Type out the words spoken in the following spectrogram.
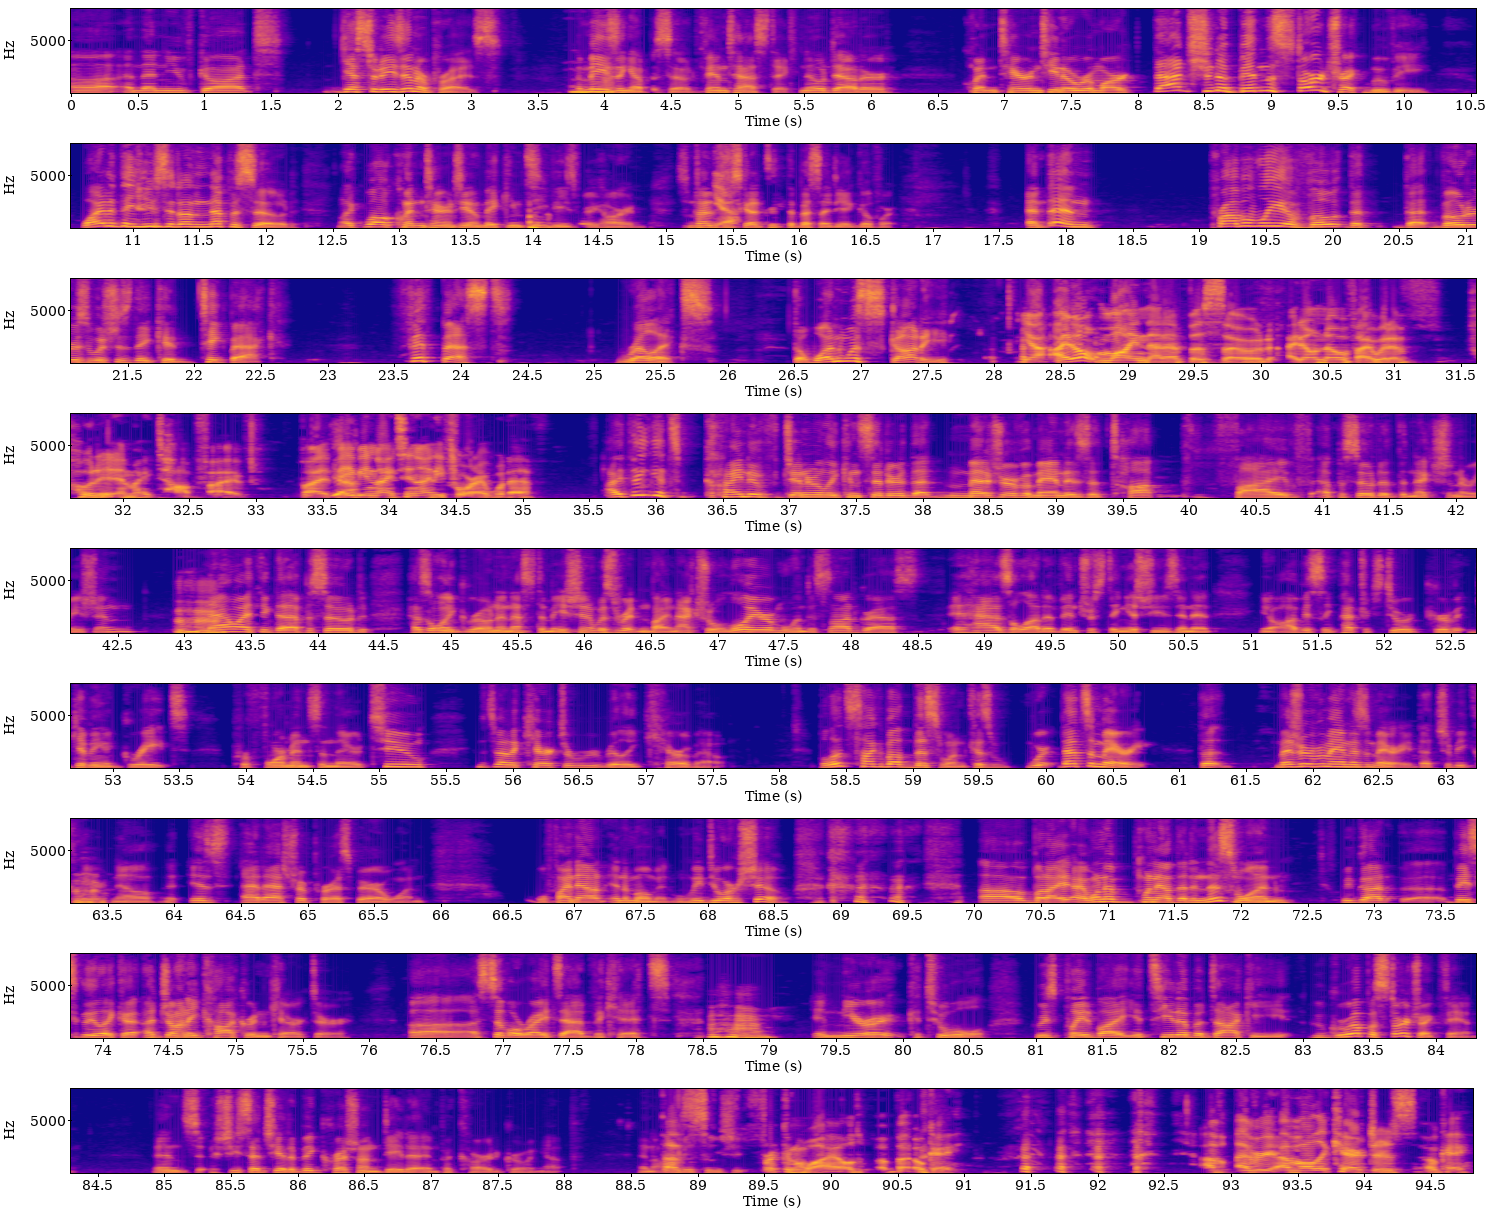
uh, and then you've got yesterday's Enterprise. Amazing episode, fantastic, no doubter. Quentin Tarantino remarked that should have been the Star Trek movie. Why did they use it on an episode? Like, well, Quentin Tarantino making TV is very hard. Sometimes you just got to take the best idea and go for it. And then probably a vote that that voters wishes they could take back. Fifth best, Relics, the one with Scotty. yeah, I don't mind that episode. I don't know if I would have put it in my top five, but Yeah. maybe in 1994 I would have. I think it's kind of generally considered that Measure of a Man is a top five episode of the Next Generation. Mhm. Now I think that episode has only grown in estimation. It was written by an actual lawyer, Melinda Snodgrass. It has a lot of interesting issues in it. You know, obviously Patrick Stewart giving a great performance in there too. It's about a character we really care about. But let's talk about this one because we're that's a Marry. The Measure of a Man is a Marry. That should be clear. Now is Ad Astra per Aspera one. We'll find out in a moment when we do our show. uh, but I, I want to point out that in this one, we've got uh, basically like a, a Johnnie Cochran character, uh, a civil rights advocate Mhm. in Neera Ketoul, who's played by Yetide Badaki, who grew up a Star Trek fan. And she said she had a big crush on Data and Picard growing up. and That's obviously she freaking wild. uh, But okay. of every of all the characters, okay.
